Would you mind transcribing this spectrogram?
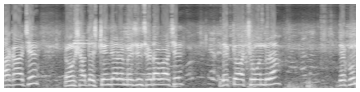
রাখা আছে, এবং সাথে স্ট্রেঞ্জারের মেশিন সেট আছে। দেখতে পাচ্ছ বন্ধুরা? দেখুন।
